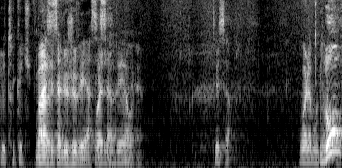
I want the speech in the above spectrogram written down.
le truc que tu ouais, parles. c'est ça, le jeu VR, c'est Ouais, ça. ouais. ouais. C'est ça. Voilà mon top. Bon,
